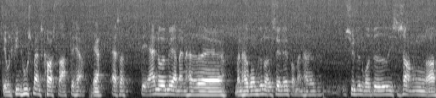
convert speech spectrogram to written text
det er jo en fin husmandskostret, det her. Ja. Altså, det er noget med, at man havde, øh, man havde runket noget sennep, og man havde syltet en rødbede i sæsonen, og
